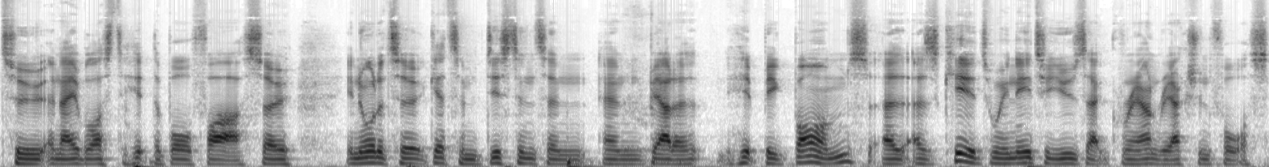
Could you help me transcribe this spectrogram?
to enable us to hit the ball fast. So, in order to get some distance and, and be able to hit big bombs as, as kids, we need to use that ground reaction force.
